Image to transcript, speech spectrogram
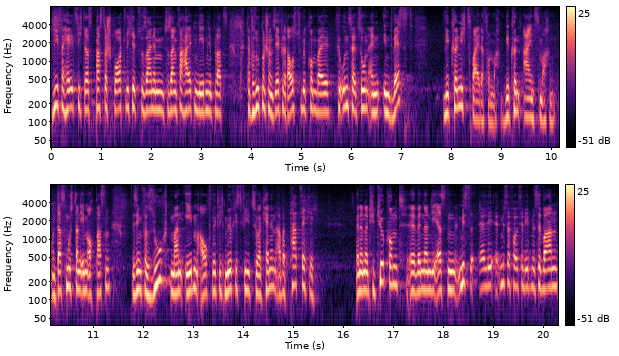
wie verhält sich das, passt das Sportliche zu seinem, zu seinem Verhalten neben dem Platz. Da versucht man schon sehr viel rauszubekommen, weil für uns halt so ein Invest, wir können nicht zwei davon machen, wir können eins machen. Und das muss dann eben auch passen. Deswegen versucht man eben auch wirklich möglichst viel zu erkennen, aber tatsächlich wenn er an die Tür kommt, äh, wenn dann die ersten Misserfolgserlebnisse waren,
